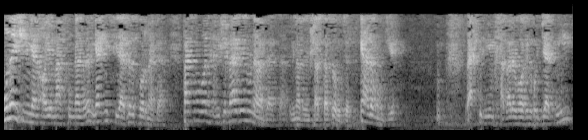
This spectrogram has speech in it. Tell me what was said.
اونایی که میگن آیه مفهوم نداره میگن این 30 درصد پر نکرد. پس ما باید همیشه برداریم اون 90 درصد. این نداریم 60 درصد حجت. این عدم حجیه. وقتی میگیم خبر واحد حجت نیست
